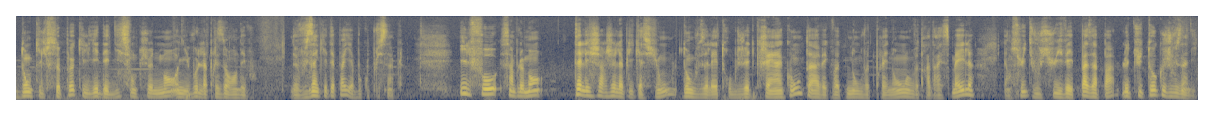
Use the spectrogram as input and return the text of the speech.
Donc il se peut qu'il y ait des dysfonctionnements au niveau de la prise de rendez-vous. Ne vous inquiétez pas, il y a beaucoup plus simple. Il faut simplement télécharger l'application. Donc vous allez être obligé de créer un compte hein, avec votre nom, votre prénom, votre adresse mail. Et ensuite, vous suivez pas à pas le tuto que je vous indique.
